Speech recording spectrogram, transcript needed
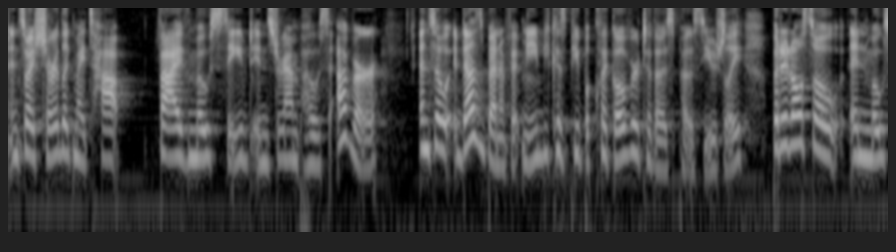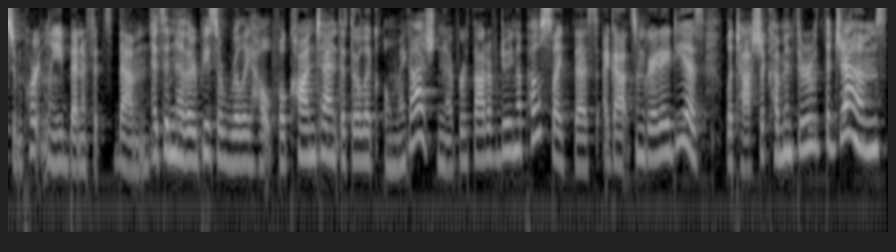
And so I shared like my top five most saved Instagram posts ever. And so it does benefit me because people click over to those posts usually, but it also, and most importantly, benefits them. It's another piece of really helpful content that they're like, oh my gosh, never thought of doing a post like this. I got some great ideas. Latasha coming through with the gems.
